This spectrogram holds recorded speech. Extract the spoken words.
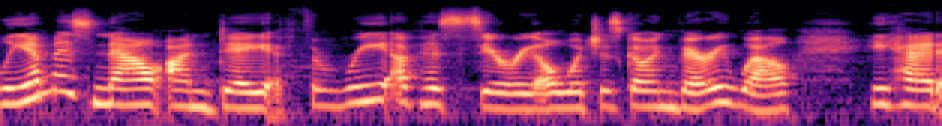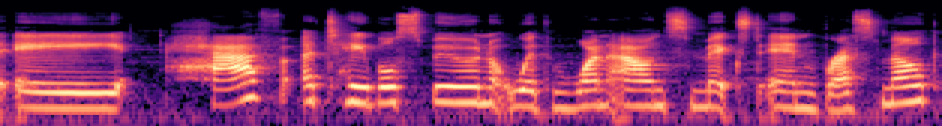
Liam is now on day three of his cereal, which is going very well. He had a half a tablespoon with one ounce mixed in breast milk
